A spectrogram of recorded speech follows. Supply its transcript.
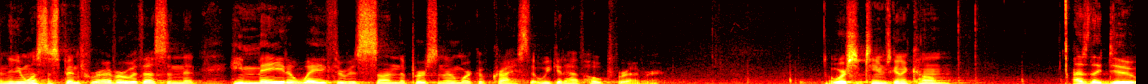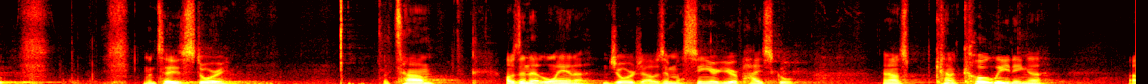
and that he wants to spend forever with us, and that he made a way through his son, the person and work of Christ, that we could have hope forever. The worship team is going to come as they do. I'm going to tell you a story. The time I was in Atlanta, Georgia, I was in my senior year of high school, and I was kind of co leading a, a,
